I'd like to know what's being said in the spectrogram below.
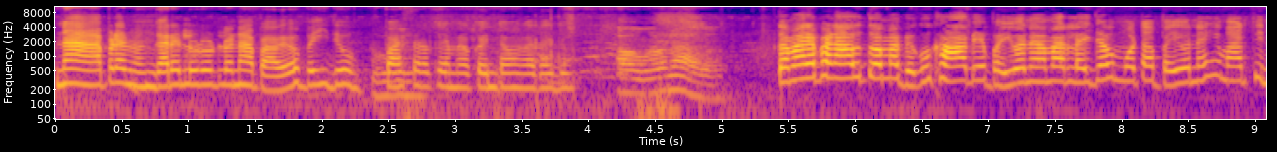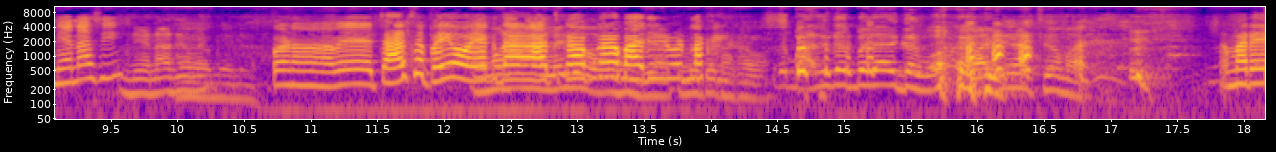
ના આપણે મંગારેલો રોટલો ના પાવે ભાઈ જો પાછળ કે અમે કઈ તમને બતાવી દઉં. ના તમારે પણ આવું તો અમે ભેગું ખાવા બે ભાઈઓને અમારે લઈ જાવ મોટા ભાઈઓ નહીં મારથી નેના સી ને ના પણ હવે ચાલશે ભાઈઓ એક દાળ આજ કામ કરો બાજરી રોટલા ના છે અમારે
